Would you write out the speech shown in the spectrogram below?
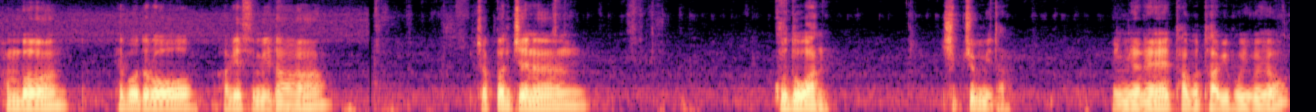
한번 해보도록 하겠습니다. 첫 번째는 구도환 10주입니다. 액면에 다보탑이 보이고요.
